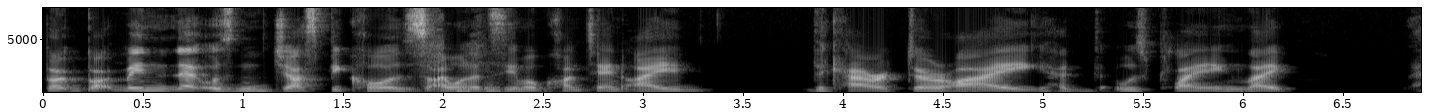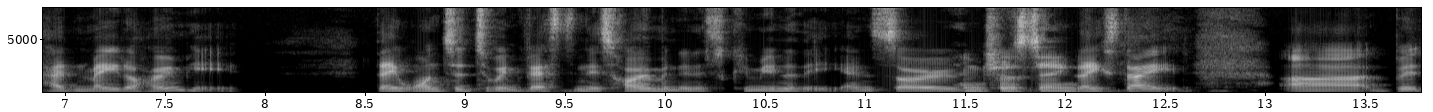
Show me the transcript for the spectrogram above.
but but I mean that wasn't just because I wanted to see more content. I the character I had was playing like had made a home here. They wanted to invest in this home and in this community, and so interesting. They stayed, uh, but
